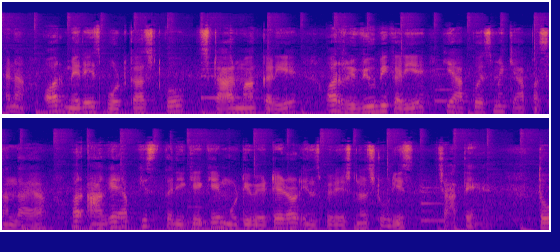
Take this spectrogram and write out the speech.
है ना? और मेरे इस पॉडकास्ट को स्टार मार्क करिए और रिव्यू भी करिए कि आपको इसमें क्या पसंद आया और आगे आप किस तरीके के मोटिवेटेड और इंस्पिरेशनल स्टोरीज़ चाहते हैं। तो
